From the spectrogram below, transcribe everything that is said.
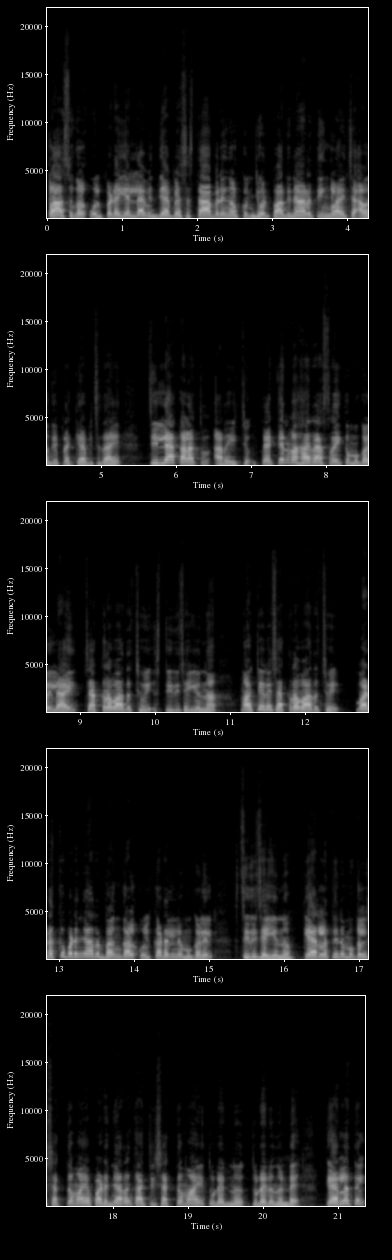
ക്ലാസുകൾ ഉൾപ്പെടെ എല്ലാ വിദ്യാഭ്യാസ സ്ഥാപനങ്ങൾക്കും ജൂൺ പതിനാറ് തിങ്കളാഴ്ച അവധി പ്രഖ്യാപിച്ചതായി ജില്ലാ കളക്ടർ അറിയിച്ചു. തെക്കൻ മഹാരാഷ്ട്രയ്ക്ക് മുകളിലായി ചക്രവാത ചുയ് സ്ഥിതി ചെയ്യുന്ന മറ്റൊരു ചക്രവാത ചുയ് വടക്ക് പടിഞ്ഞാറൻ ബംഗാൾ ഉൾക്കടലിന് മുകളിൽ സ്ഥിതി ചെയ്യുന്നു. കേരളത്തിന് മുകളിൽ ശക്തമായ പടിഞ്ഞാറൻ കാറ്റ് ശക്തമായി തുടരുന്നു തുടരുന്നുണ്ട്. കേരളത്തിൽ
